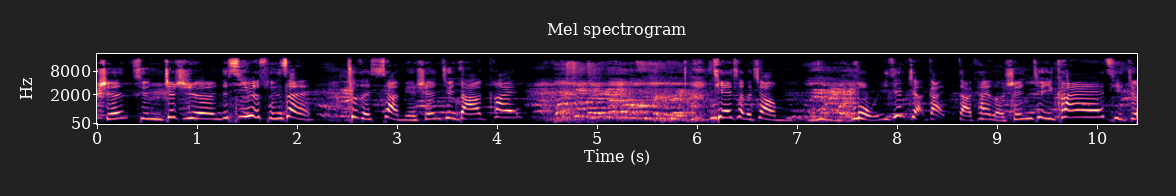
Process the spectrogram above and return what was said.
神就这是你的心愿存在就在下面，神就打开天上的帐幕已经展开打开了，神就开启这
